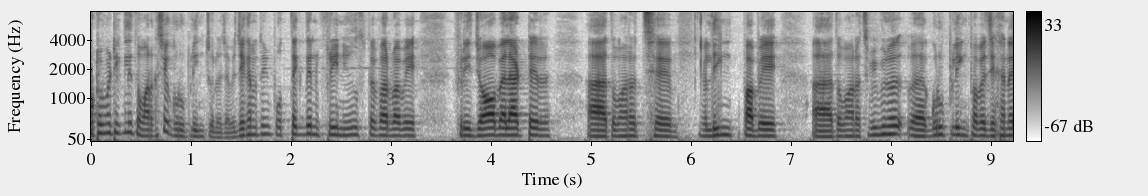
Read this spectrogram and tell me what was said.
অটোমেটিকলি তোমার কাছে গ্রুপ লিঙ্ক চলে যাবে। যেখানে তুমি প্রত্যেকদিন ফ্রি নিউজ পেপার পাবে ফ্রি জব অ্যালার্টের তোমার হচ্ছে লিঙ্ক পাবে তোমার হচ্ছে বিভিন্ন গ্রুপ লিঙ্ক পাবে, যেখানে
